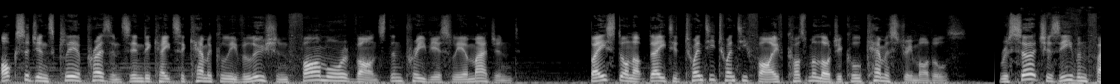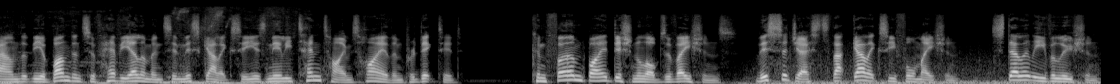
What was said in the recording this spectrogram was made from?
oxygen's clear presence indicates a chemical evolution far more advanced than previously imagined. Based on updated 2025 cosmological chemistry models, researchers even found that the abundance of heavy elements in this galaxy is nearly 10 times higher than predicted. Confirmed by additional observations, this suggests that galaxy formation, stellar evolution,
